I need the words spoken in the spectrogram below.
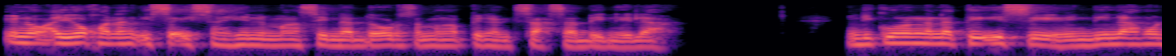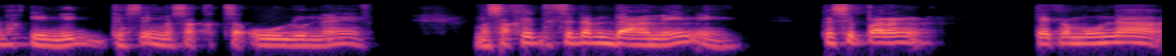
you know, ayoko nang isa-isahin ng mga senador sa mga pinagsasabi nila. Hindi ko nga natiis eh. Hindi na ako nakinig kasi masakit sa ulo na eh. Masakit sa damdamin eh. Kasi parang, teka muna,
